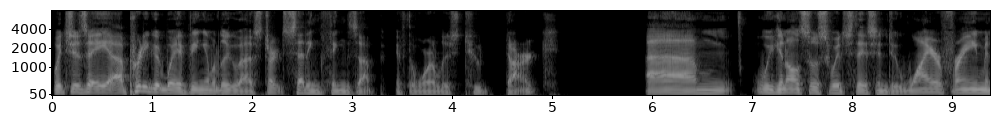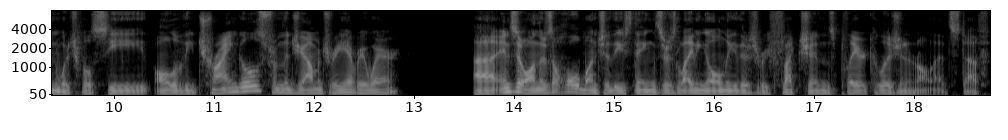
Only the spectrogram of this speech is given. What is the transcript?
which is a, a pretty good way of being able to uh, start setting things up if the world is too dark. Um, we can also switch this into wireframe, in which we'll see all of the triangles from the geometry everywhere. Uh, and so on. There's a whole bunch of these things. There's lighting only, there's reflections, player collision, and all that stuff.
